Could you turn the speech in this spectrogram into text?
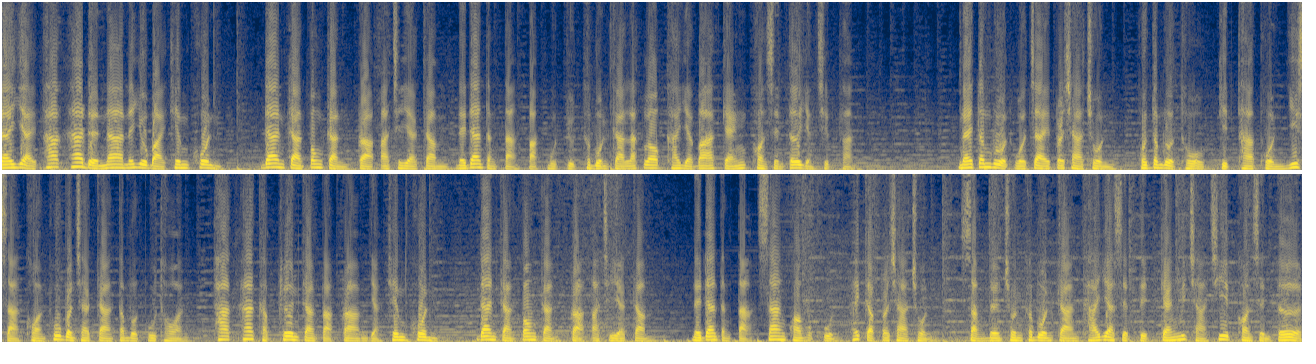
นายใหญ่ภาค 5 เดินหน้านโยบายเข้มข้น ด้านการป้องกันปราบอาชญากรรมในด้านต่างๆ ปักหมุดหยุดขบวนการลักลอบค้ายาบ้าแก๊งคอนเซนเตอร์อย่างฉิบพลันนายตำรวจหัวใจประชาชนพลตำรวจโทกิตทาพลยี่สาครผู้บัญชาการตำรวจภูธรภาค 5 ขับเคลื่อนการปราบปรามอย่างเข้มข้น ด้านการป้องกันปราบอาชญากรรม ในด้านต่างๆ สร้างความอบอุ่นให้กับประชาชน สั่งเดินชนขบวนการค้ายาเสพติดแก๊งมิจฉาชีพคอนเซนเตอร์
